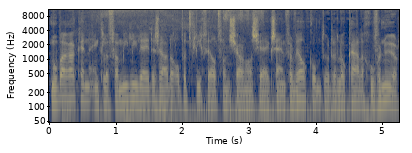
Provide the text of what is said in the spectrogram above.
Mubarak en enkele familieleden zouden op het vliegveld van Sharm el-Sheikh... zijn verwelkomd door de lokale gouverneur.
